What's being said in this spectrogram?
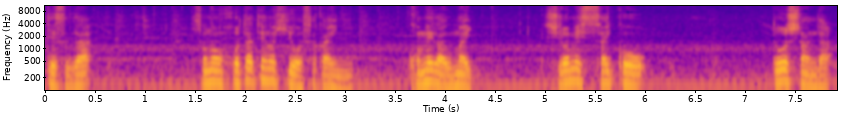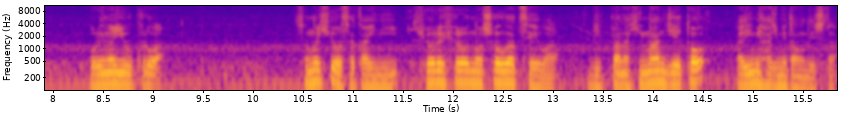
ですがそのホタテの日を境に米がうまい白飯最高どうしたんだ俺の胃袋は。その日を境にひょろひょろの小学生は立派な肥満児へと歩み始めたのでした。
